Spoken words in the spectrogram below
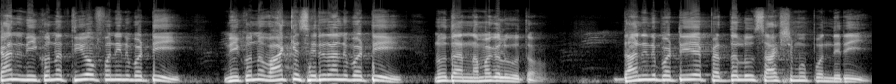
కానీ నీకున్న థియోఫనీని బట్టి నీకున్న వాక్య శరీరాన్ని బట్టి నువ్వు దాన్ని నమ్మగలుగుతావు. దానిని బట్టియే పెద్దలు సాక్ష్యము పొందిరి.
